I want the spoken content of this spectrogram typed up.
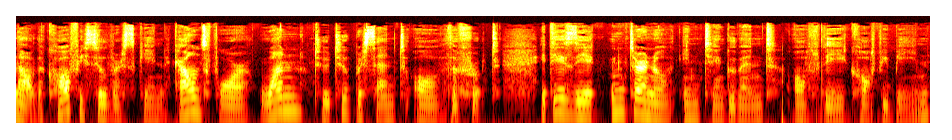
Now, the coffee silver skin counts for 1 to 2% of the fruit. It is the internal integument of the coffee bean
